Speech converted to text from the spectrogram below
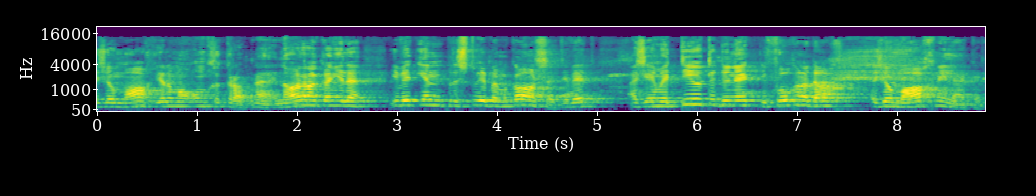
is jou maag heeltemal omgekrap nê nee, en nader dan kan jy jy weet 1 + 2 bymekaar sit jy weet. As jy met Theo te doen het die volgende dag is jou maag nie lekker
